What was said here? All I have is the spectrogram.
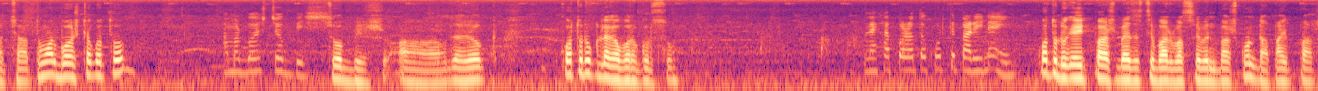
আচ্ছা তোমার বয়সটা কত? আমার বয়স চব্বিশ। চব্বিশ যাই হোক কতটুকু লেখাপড়া করছ? লেখাপড়া তো করতে পারি নাই। কতটুকু এইট পাস ব্যাচ হচ্ছে পাস বা সেভেন পাস কোনটা ফাইভ পাস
